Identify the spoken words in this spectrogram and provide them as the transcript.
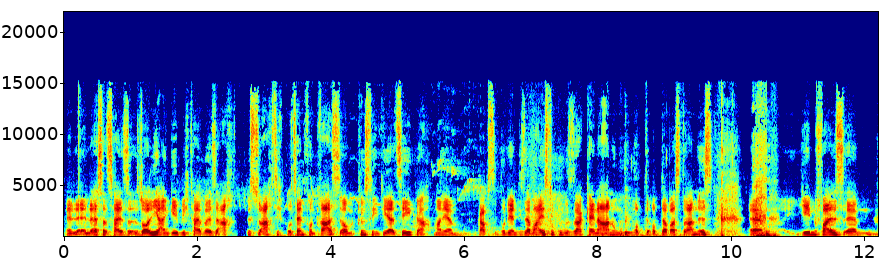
in, in letzter Zeit soll ja angeblich teilweise acht, bis zu 80 Prozent von Gras, auch mit künstlichem THC, man ja, gab's, wurde ja in dieser Weißdruckung gesagt, keine Ahnung, ob, ob da was dran ist. Ähm, jedenfalls, ähm,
